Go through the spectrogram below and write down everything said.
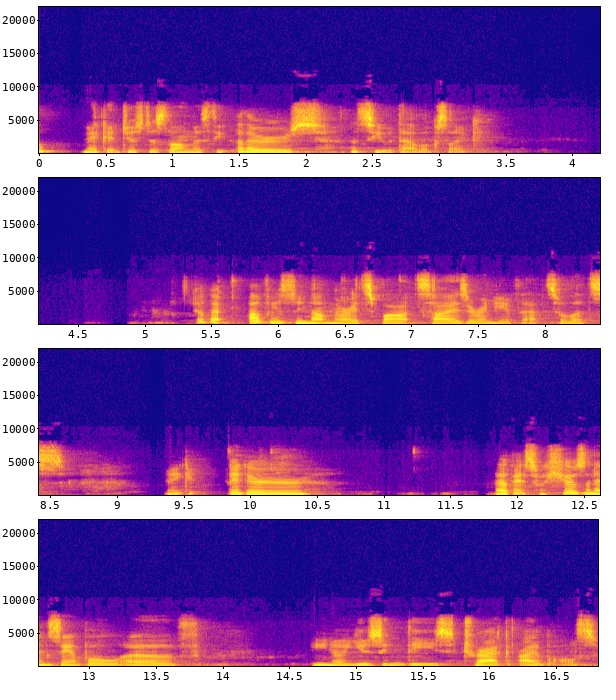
Oop, make it just as long as the others. Let's see what that looks like. Okay, obviously not in the right spot, size, or any of that. So let's make it bigger. Okay, so here's an example of, you know, using these track eyeballs.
